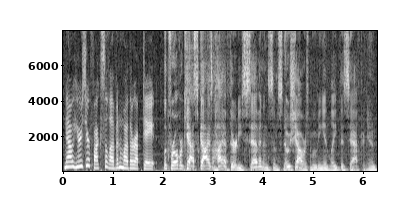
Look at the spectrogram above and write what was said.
Now, here's your Fox 11 weather update. Look for overcast skies, a high of 37, and some snow showers moving in late this afternoon.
